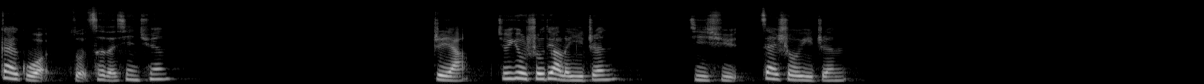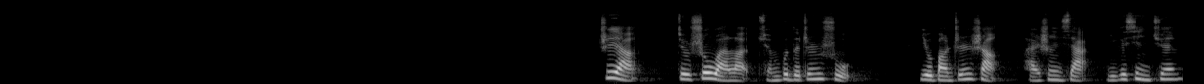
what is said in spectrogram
盖过左侧的线圈，这样就又收掉了一针，继续再收一针。这样就收完了全部的针数，右棒针上还剩下一个线圈，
